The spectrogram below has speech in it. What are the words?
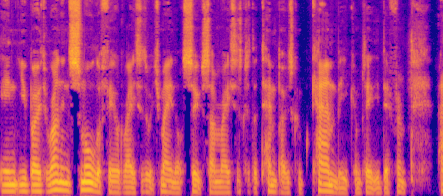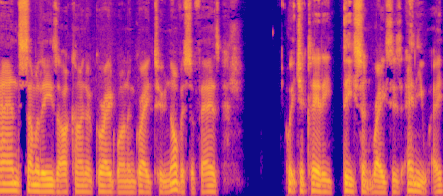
in you both run in smaller field races, which may not suit some races because the tempos can be completely different. And some of these are kind of grade one and grade two novice affairs, which are clearly decent races anyway.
